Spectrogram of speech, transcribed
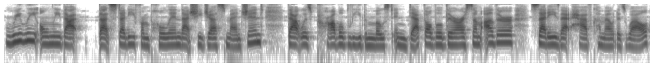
really only that that study from Poland that she just mentioned, that was probably the most in depth, although there are some other studies that have come out as well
